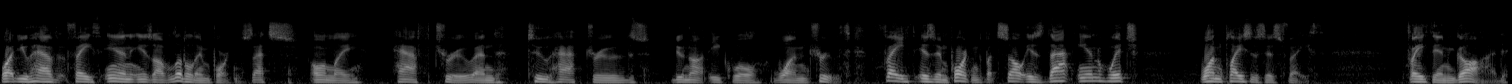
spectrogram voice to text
what you have faith in is of little importance. That's only half true, and two half truths do not equal one truth. Faith is important, but so is that in which one places his faith. Faith in God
